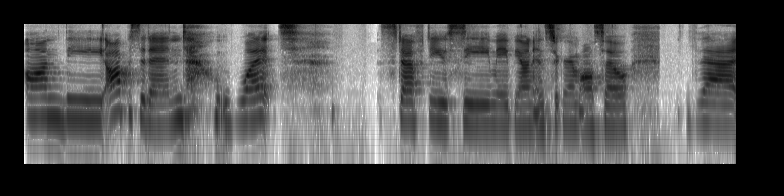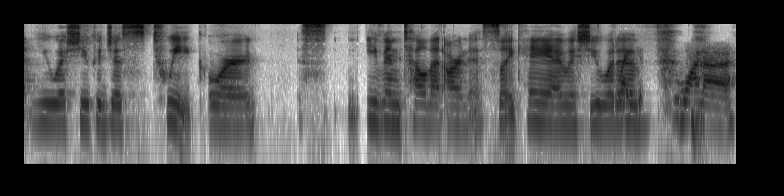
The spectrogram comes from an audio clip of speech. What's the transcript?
on the opposite end, what stuff do you see maybe on Instagram also that you wish you could just tweak or even tell that artist, like, hey, I wish you would have. you wanna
